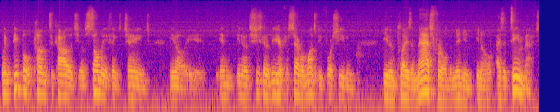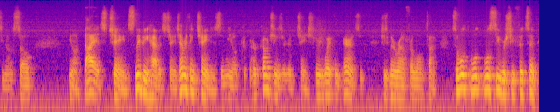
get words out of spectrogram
When people come to college, you know, so many things change. You know, and you know she's going to be here for several months before she even even plays a match for Old Dominion. You know, as a team match. You know, so you know, diets change, sleeping habits change, everything changes, and you know, her coachings are going to change. She's going to be away from parents. She's been around for a long time, so we'll we'll we'll see where she fits in.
